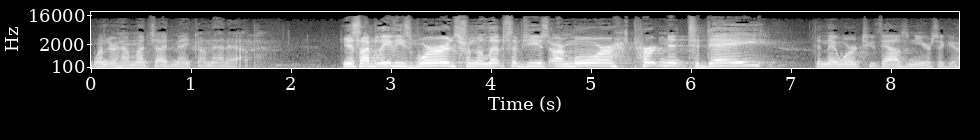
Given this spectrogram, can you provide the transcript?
Wonder how much I'd make on that app. Yes, I believe these words from the lips of Jesus are more pertinent today than they were 2,000 years ago.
